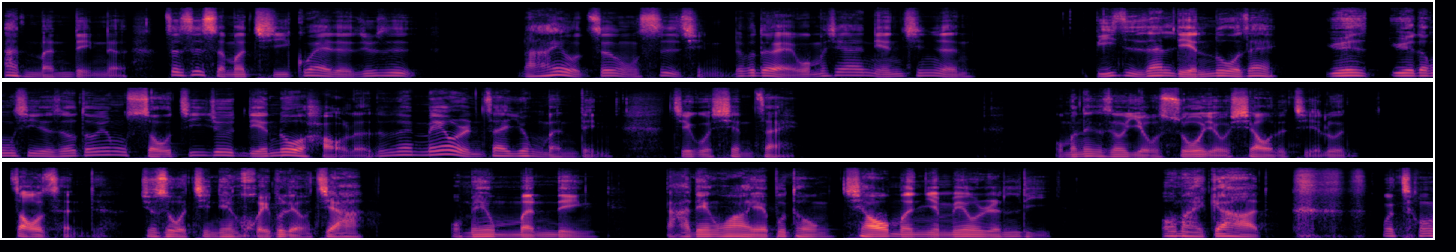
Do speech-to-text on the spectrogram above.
按门铃了？这是什么奇怪的？就是。哪有这种事情，对不对？我们现在年轻人彼此在联络、在约约东西的时候，都用手机就联络好了，对不对？没有人在用门铃。结果现在，我们那个时候有说有笑的结论造成的，就是我今天回不了家，我没有门铃，打电话也不通，敲门也没有人理。Oh my god！我从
